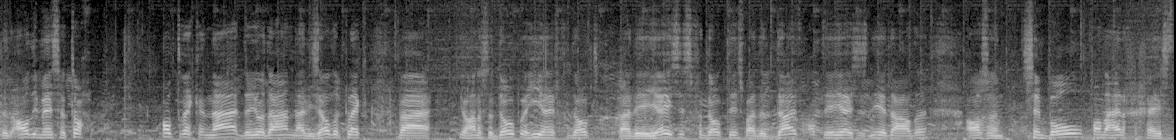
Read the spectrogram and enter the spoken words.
dat al die mensen toch optrekken naar de Jordaan, naar diezelfde plek waar Johannes de Doper hier heeft gedoopt, waar de Heer Jezus gedoopt is, waar de duif op de Heer Jezus neerdaalde als een symbool van de Heilige Geest.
